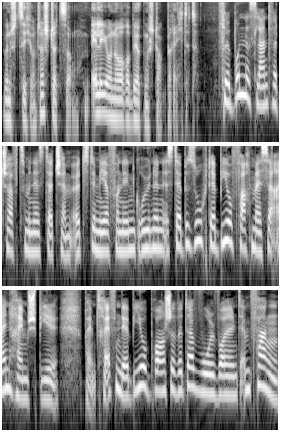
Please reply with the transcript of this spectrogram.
wünscht sich Unterstützung. Eleonore Birkenstock berichtet. Für Bundeslandwirtschaftsminister Cem Özdemir von den Grünen ist der Besuch der Biofachmesse ein Heimspiel. Beim Treffen der Biobranche wird er wohlwollend empfangen,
